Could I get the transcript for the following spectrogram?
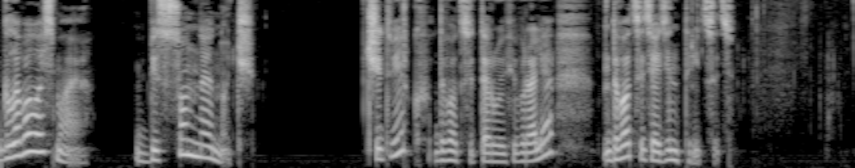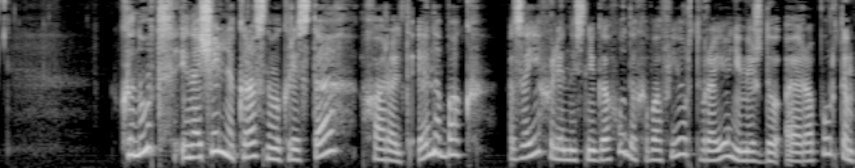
Глава восьмая. Бессонная ночь. Четверг, 22 февраля, 21.30. Кнут и начальник Красного Креста Харальд Эннебак заехали на снегоходах во фьорд в районе между аэропортом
